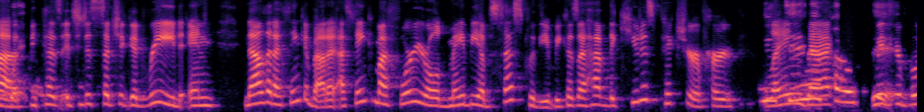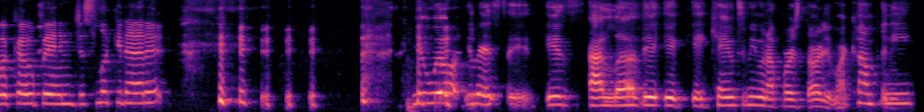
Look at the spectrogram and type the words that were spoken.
uh, because it's just such a good read. And now that I think about it, I think my four year old may be obsessed with you because I have the cutest picture of her you laying back with your book open, just looking at it. you will listen. It's I love it. it. It came to me when I first started my company,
